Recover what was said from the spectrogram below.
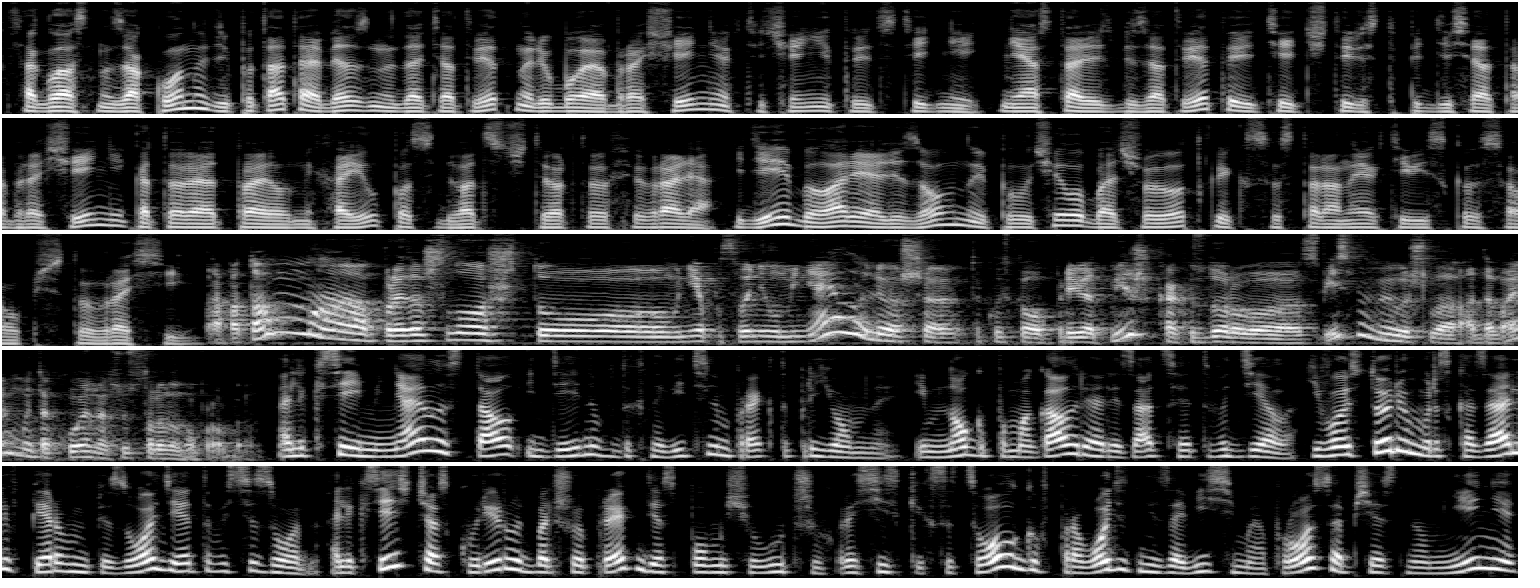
Согласно закону, депутаты обязаны дать ответ на любое обращение в течение 30 дней. Не остались без ответа и те 450 обращений, которые отправил Михаил после 24 февраля. Идея была реализована и получила большой отклик со стороны активистского сообщества в России. А потом э, произошло, что мне позвонил Меняйло Леша, такой сказал, привет, Миш, как здорово с письмами вышло, а давай мы такое на всю страну попробуем. Алексей Меняйло стал идейным вдохновителем проекта «Приемная» и много помогал реализации этого дела. Его историю мы рассказали в первом эпизоде этого сезона. Алексей сейчас курирует большой проект, где с помощью лучших российских социологов проводит независимые опросы общественного мнения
